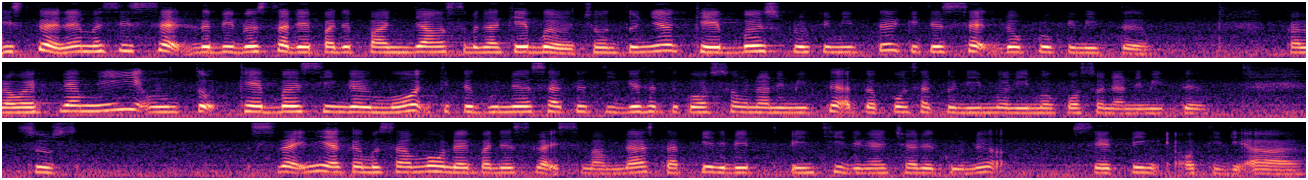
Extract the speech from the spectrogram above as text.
distance eh mesti set lebih besar daripada panjang sebenar kabel. Contohnya kabel 10 km kita set 20 km. Kalau wavelength ni untuk kabel single mode kita guna 1310 nanometer ataupun 1550 nanometer. So slide ni akan bersambung daripada slide 19 tapi lebih terpinci dengan cara guna setting OTDR.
